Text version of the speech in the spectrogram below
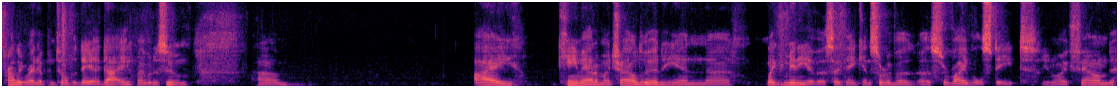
probably right up until the day I die, I would assume. Um, I came out of my childhood in, uh, like many of us, I think, in sort of a, a survival state. You know, I found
